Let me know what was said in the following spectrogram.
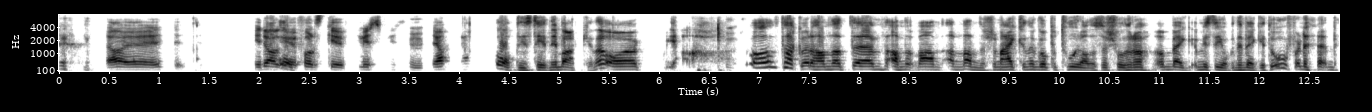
ja, øh, I dag er jo folk eh, mis... Ja. Åpningstiden i bankene, og ja Og takket være han at uh, An- An- An- Anders og meg kunne gå på to radiostasjoner og, og, begge, og miste jobben i begge to, for det, det,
